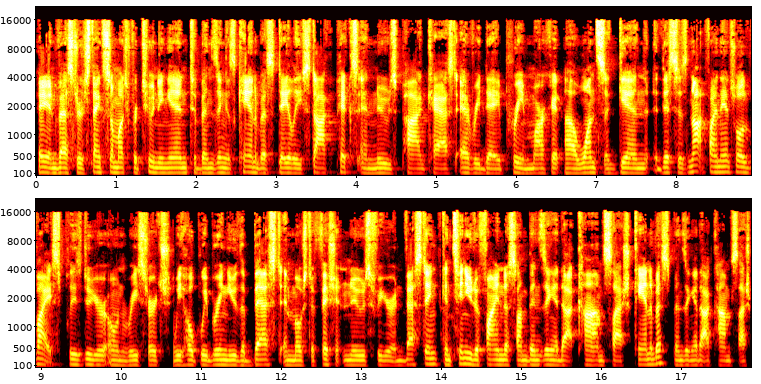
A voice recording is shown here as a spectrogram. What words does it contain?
Hey, investors, thanks so much for tuning in to Benzinga's Cannabis Daily Stock Picks and News Podcast every day pre market. Uh, once again, this is not financial advice. Please do your own research. We hope we bring you the best and most efficient news for your investing. Continue to find us on benzinga.com slash cannabis, benzinga.com slash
